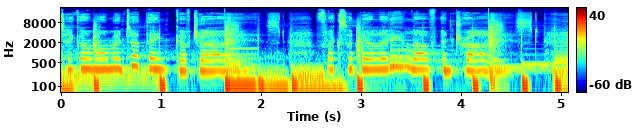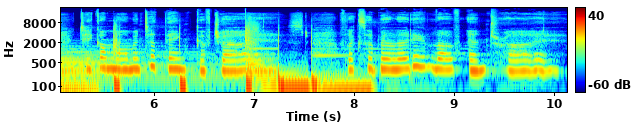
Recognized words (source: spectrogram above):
Take a moment to think of just flexibility, love, and trust. Take a moment to think of just flexibility, love, and trust.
